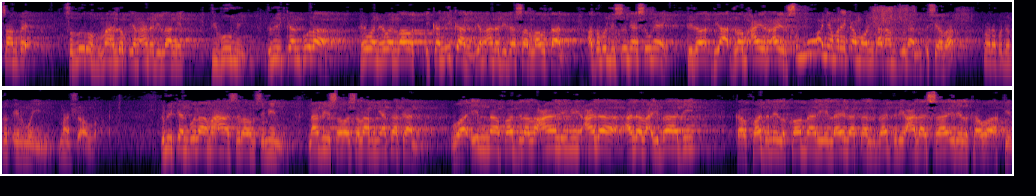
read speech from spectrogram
Sampai seluruh makhluk yang ada di langit di bumi. Demikian pula hewan-hewan laut, ikan-ikan yang ada di dasar lautan ataupun di sungai-sungai, di, di dalam air-air, semuanya mereka mohonkan ampunan untuk siapa? Para penuntut ilmu ini. Masya Allah. Demikian pula ma'asyiral muslimin. Nabi SAW menyatakan, "Wa inna fadlal alimi ala alal ibadi ka fadlil qamari lailatal badri ala sairil kawakib."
